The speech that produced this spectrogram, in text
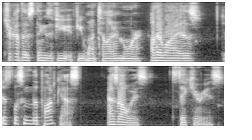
check out those things if you if you want to learn more. Otherwise, just listen to the podcast. As always, Stay curious.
